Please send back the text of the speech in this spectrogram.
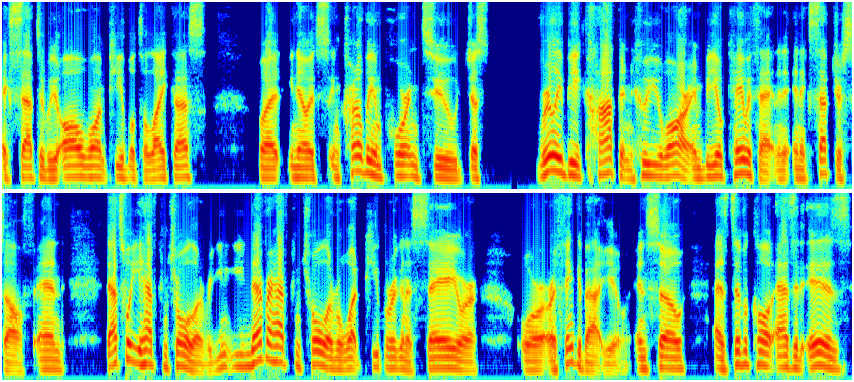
accepted we all want people to like us but you know it's incredibly important to just really be confident who you are and be okay with that and, and accept yourself and that's what you have control over you, you never have control over what people are going to say or, or or think about you and so as difficult as it is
